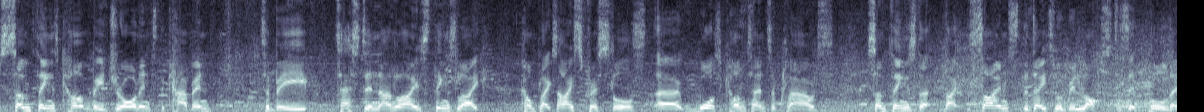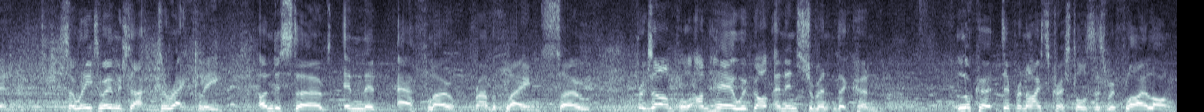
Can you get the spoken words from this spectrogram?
some things can't be drawn into the cabin to be tested and analysed, things like complex ice crystals, uh, water content of clouds, some things that like science, the data would be lost as it pulled in. So we need to image that directly, undisturbed, in the airflow around the plane. So for example, on here we've got an instrument that can look at different ice crystals as we fly along.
